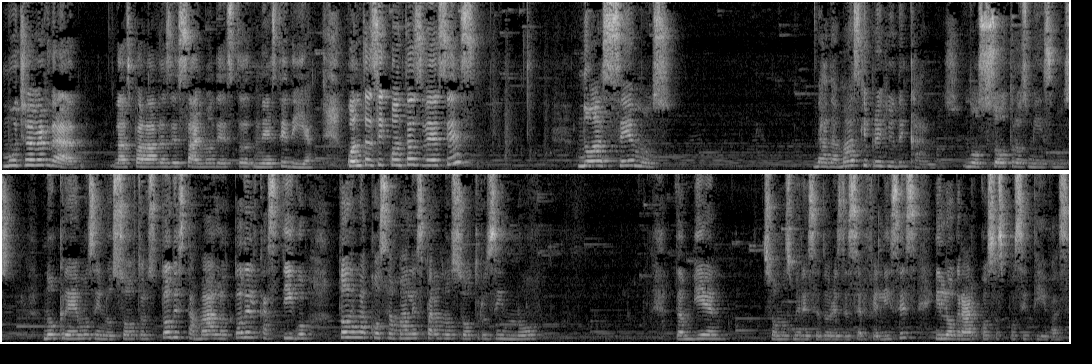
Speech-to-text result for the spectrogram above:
Mucha verdad las palabras de Simon de esto, en este día. ¿Cuántas y cuántas veces no hacemos nada más que perjudicarnos nosotros mismos? No creemos en nosotros, todo está malo, todo el castigo, toda la cosa mala es para nosotros y no. También somos merecedores de ser felices y lograr cosas positivas,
